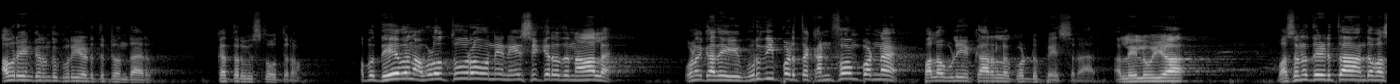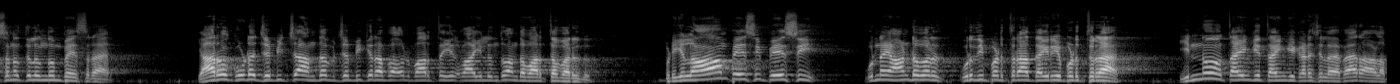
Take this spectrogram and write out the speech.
அவர் எங்கிருந்து குறி எடுத்துட்டு வந்தார்? கத்தருக்கு ஸ்தோத்திரம். அப்போ தேவன் அவ்வளோ தூரம் உன்னை நேசிக்கிறதுனால உனக்கு அதை உறுதிப்படுத்த கன்ஃபார்ம் பண்ண பல ஊழியக்காரர்களை கொண்டு பேசுறார். அல்லேலூயா. வசனத்தை எடுத்தா அந்த வசனத்திலிருந்தும் பேசுறார். யாரோ கூட ஜபிச்சா அந்த ஜெபிக்கிற வார்த்தை வாயிலிருந்தும் அந்த வார்த்தை வருது. இப்படியெல்லாம் பேசி பேசி உன்னை ஆண்டவர் உறுதிப்படுத்துறார் தைரியப்படுத்துறார். இன்னும் தயங்கி தயங்கி கடைசியில் வேற ஆளை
